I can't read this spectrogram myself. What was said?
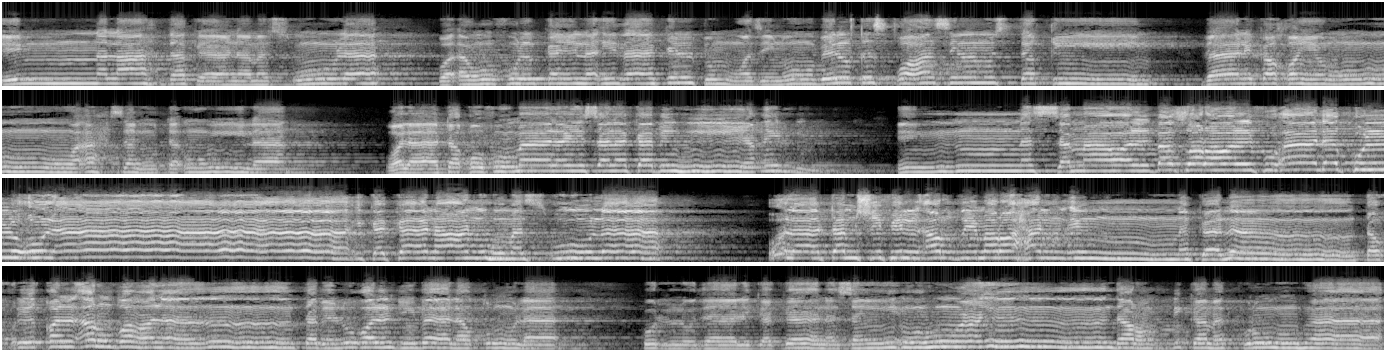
إن العهد كان مسؤولا وأوفوا الكيل إذا كلتم وزنوا بالقسطاس المستقيم ذلك خير وأحسن تأويلاً ولا تقف ما ليس لك به علم إن السمع والبصر والفؤاد كل أولئك كان عنه مسؤولا. ولا تمش في الأرض مرحا إنك لن تخرق الأرض ولن تبلغ الجبال طولا. كل ذلك كان سيئه عند ربك مكروها.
